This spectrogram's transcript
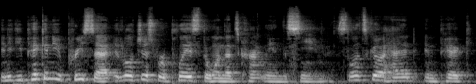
And if you pick a new preset, it'll just replace the one that's currently in the scene. So let's go ahead and pick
